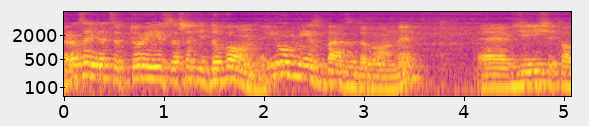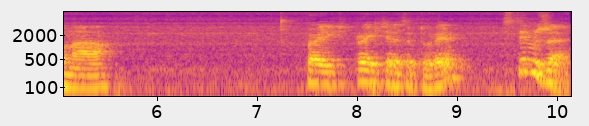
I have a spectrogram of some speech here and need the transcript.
Rodzaj receptury jest w zasadzie dowolny i u mnie jest bardzo dowolny. E, widzieliście to na projekcie receptury. Z tym, że,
